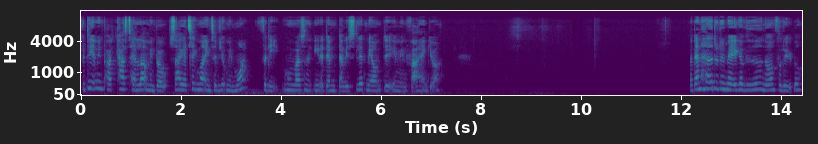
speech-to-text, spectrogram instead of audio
Fordi min podcast handler om min bog, så har jeg tænkt mig at interviewe min mor, fordi hun var sådan en af dem, der vidste lidt mere om det, end min far han gjorde. Hvordan havde du det med ikke at vide noget om forløbet,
